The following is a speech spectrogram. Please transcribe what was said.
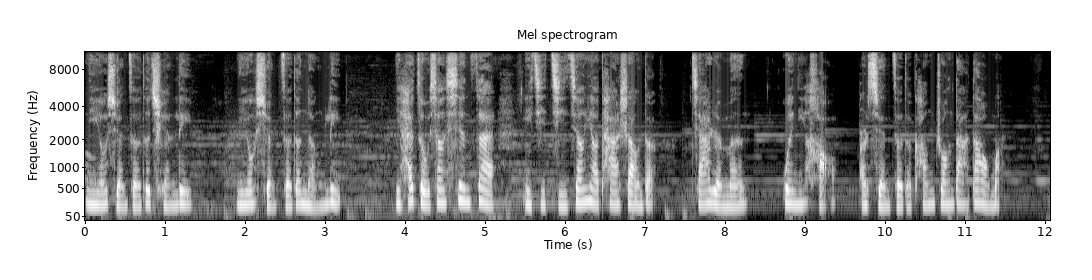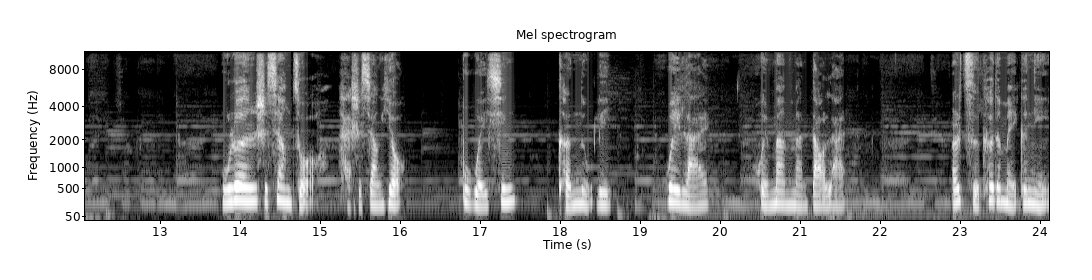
你有选择的权利，你有选择的能力，你还走向现在以及即将要踏上的家人们为你好而选择的康庄大道吗？无论是向左还是向右，不违心，肯努力，未来会慢慢到来。而此刻的每个你，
